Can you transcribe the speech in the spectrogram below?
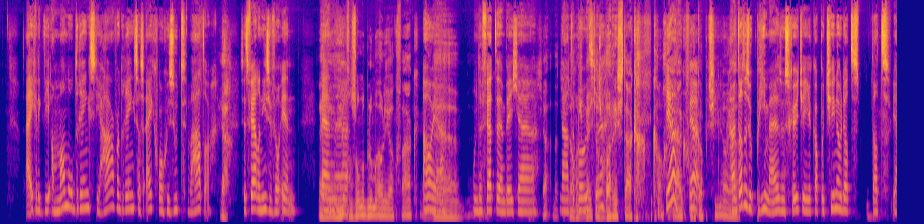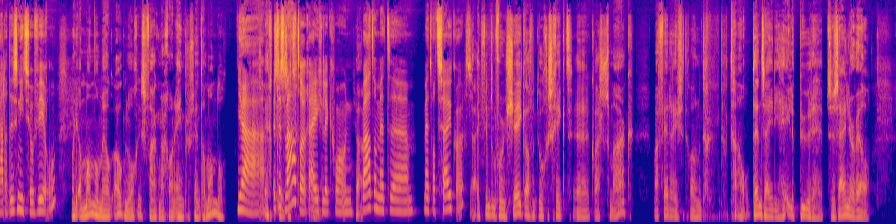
eigenlijk die amandeldrinks, die haverdrinks, dat is eigenlijk gewoon gezoet water. Ja. Er zit verder niet zoveel in. Nee, en, heel uh, veel zonnebloemolie ook vaak. Oh ja, uh, om de vetten een beetje ja, dat na je te een beetje als barista kan, kan ja, gebruiken voor ja. de cappuccino. Ja. en dat is ook prima. Zo'n scheutje in je cappuccino, dat, dat, ja, dat is niet zoveel. Maar die amandelmelk ook nog is vaak maar gewoon 1% amandel. Ja, is het is water eigenlijk gewoon. Ja. Water met, uh, met wat suikers. Ja, ik vind hem voor een shake af en toe geschikt qua smaak. Maar verder is het gewoon totaal, tenzij je die hele pure hebt. Ze zijn er wel.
